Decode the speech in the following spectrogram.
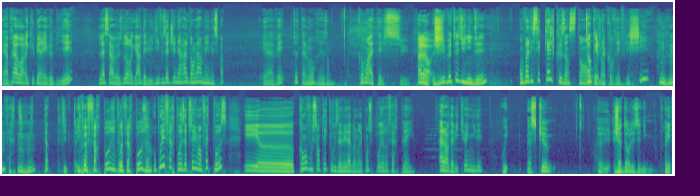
Et après avoir récupéré le billet, la serveuse le regarde et lui dit Vous êtes général dans l'armée, n'est-ce pas? Et elle avait totalement raison. Comment a-t-elle su? Alors, j'ai peut-être une idée. On va laisser quelques instants aux gens pour réfléchir, Mhm. faire Mhm. Ils peuvent faire pause, vous pouvez faire pause. hein. Vous pouvez faire pause, absolument, faites pause. Et euh, quand vous sentez que vous avez la bonne réponse, vous pouvez refaire play. Alors David, tu as une idée? Parce que euh, j'adore les énigmes. Oui.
